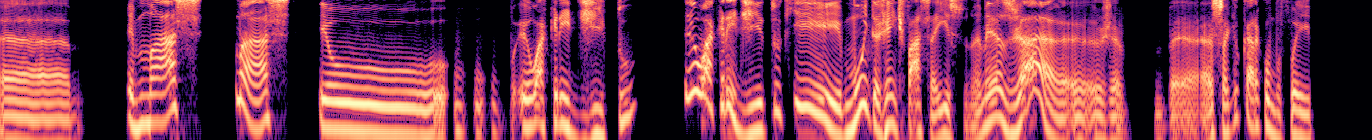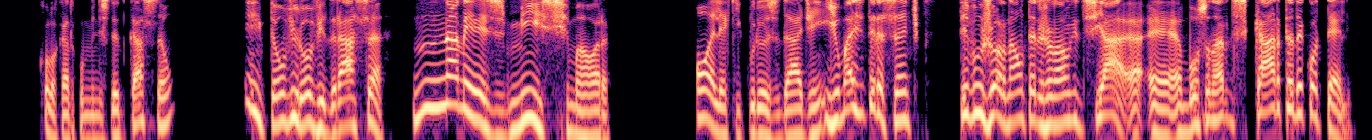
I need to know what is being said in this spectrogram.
Uh, mas, mas, eu. Eu acredito. Eu acredito que muita gente faça isso, não é mesmo? Já. já é, só que o cara, como foi colocado como ministro da Educação. Então virou vidraça na mesmíssima hora. Olha que curiosidade, hein? E o mais interessante, teve um jornal, um telejornal que disse: ah, é, Bolsonaro descarta Decotelli.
